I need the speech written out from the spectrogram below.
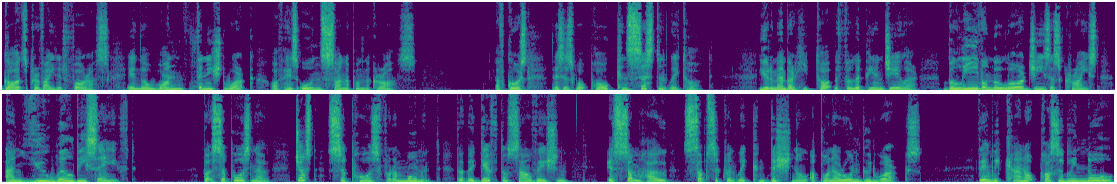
God's provided for us in the one finished work of His own Son upon the cross. Of course, this is what Paul consistently taught. You remember he taught the Philippian jailer, Believe on the Lord Jesus Christ, and you will be saved. But suppose now, just suppose for a moment, that the gift of salvation is somehow subsequently conditional upon our own good works. Then we cannot possibly know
